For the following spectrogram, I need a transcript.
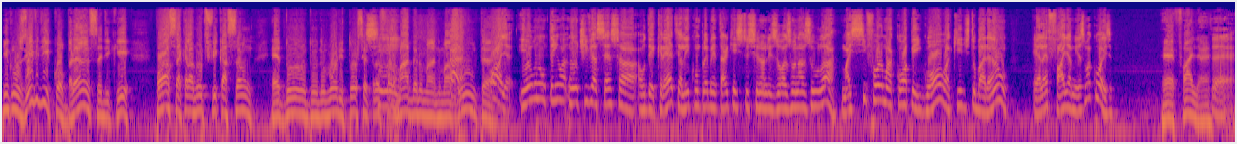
Inclusive de cobrança, de que possa aquela notificação é, do, do, do monitor ser transformada numa, numa Cara, multa? Olha, eu não tenho, não tive acesso a, ao decreto e à lei complementar que institucionalizou a Zona Azul lá. Mas se for uma cópia igual aqui de Tubarão, ela é falha a mesma coisa. É, falha, é. é.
